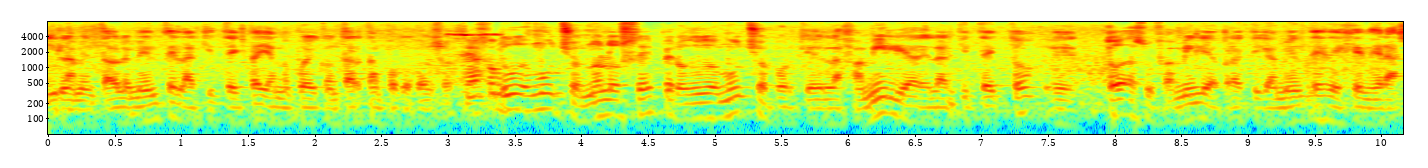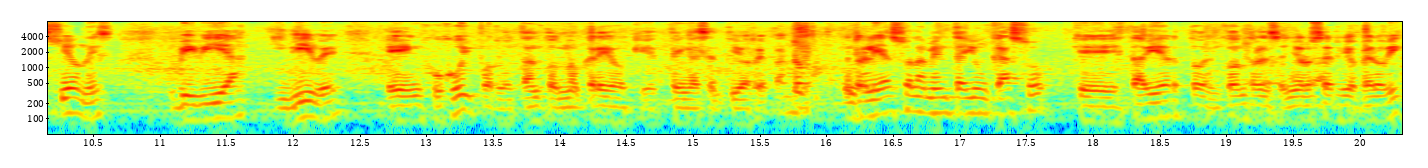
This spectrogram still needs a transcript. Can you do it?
y lamentablemente la arquitecta ya no puede contar tampoco con su esposo. Dudo mucho, no lo sé, pero dudo mucho porque la familia del arquitecto, eh, toda su familia prácticamente de generaciones, vivía y vive en Jujuy, por lo tanto no creo que tenga sentido reparto. En realidad solamente hay un caso que está abierto en contra del señor Sergio Perovic,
